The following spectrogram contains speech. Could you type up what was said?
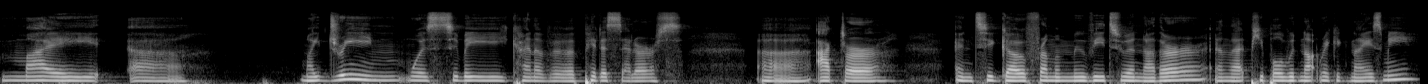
my uh, my dream was to be kind of a Peter Sellers uh, actor and to go from a movie to another and that people would not recognize me.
